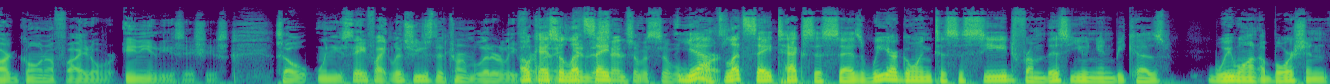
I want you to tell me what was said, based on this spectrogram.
are going to fight over any of these issues? So when you say fight, let's use the term literally. For Okay, minute, so let's in say- the sense of a civil yeah war. let's say texas says we are going to secede from this union because we want abortion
